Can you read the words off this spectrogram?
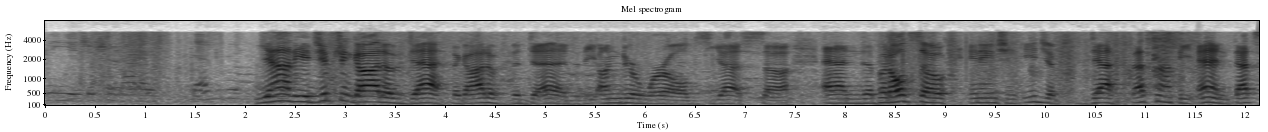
he's the Egyptian god of death. Yeah, the Egyptian god of death, the god of the dead, the underworld. Yes. Uh, and uh, but also in ancient Egypt, death that's not the end. That's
